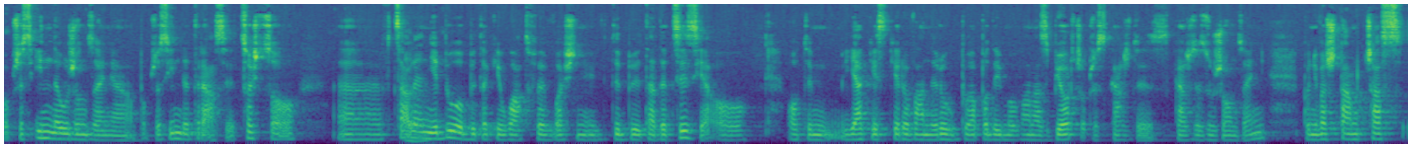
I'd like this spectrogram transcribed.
poprzez inne urządzenia, poprzez inne trasy, coś co wcale mhm. nie byłoby takie łatwe właśnie, gdyby ta decyzja o, o tym, jak jest kierowany ruch, była podejmowana zbiorczo przez każde, każde z urządzeń, ponieważ tam czas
